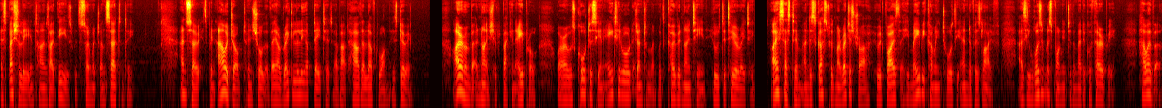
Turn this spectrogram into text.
especially in times like these with so much uncertainty and so it's been our job to ensure that they are regularly updated about how their loved one is doing. I remember a night shift back in April where I was called to see an 80 year old gentleman with COVID 19 who was deteriorating. I assessed him and discussed with my registrar, who advised that he may be coming towards the end of his life as he wasn't responding to the medical therapy. However,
